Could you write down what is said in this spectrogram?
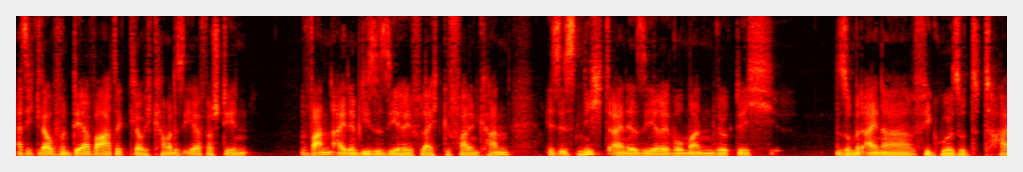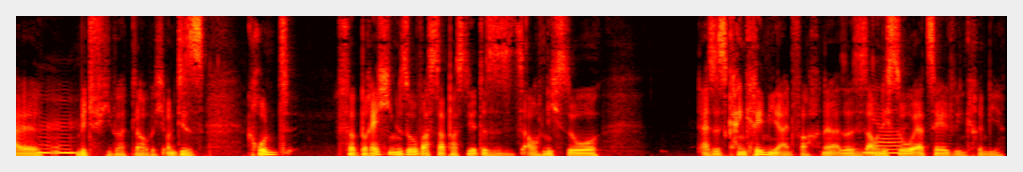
Also ich glaube, von der Warte, glaube ich, kann man das eher verstehen, wann einem diese Serie vielleicht gefallen kann. Es ist nicht eine Serie, wo man wirklich so mit einer Figur so total mm -mm. mitfiebert, glaube ich. Und dieses Grund, Verbrechen so, was da passiert. Das ist jetzt auch nicht so, also es ist kein Krimi einfach, ne? Also es ist auch Ja. nicht so erzählt wie ein Krimi.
